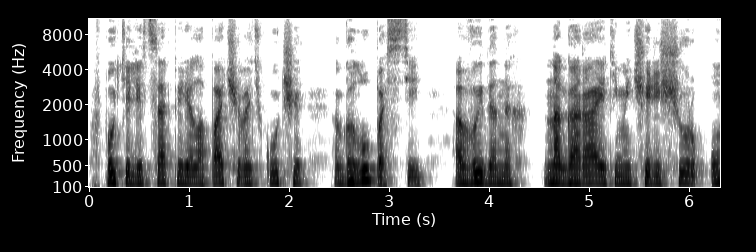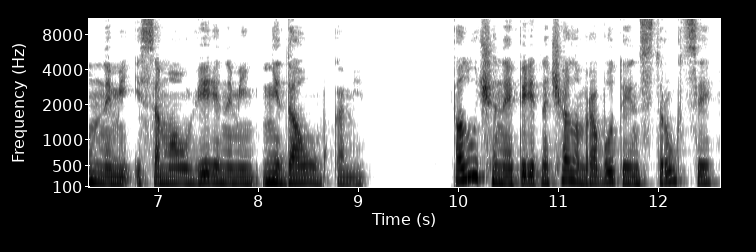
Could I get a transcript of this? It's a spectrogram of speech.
в поте лица перелопачивать кучи глупостей, выданных на гора этими чересчур умными и самоуверенными недоумками. Полученные перед началом работы инструкции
